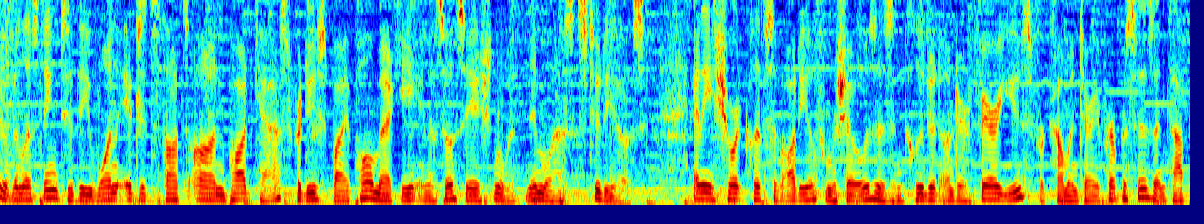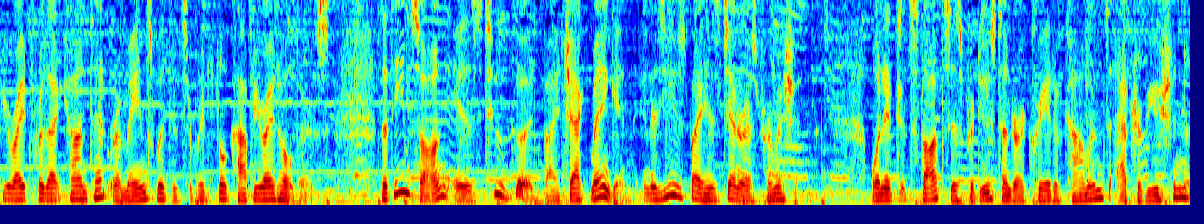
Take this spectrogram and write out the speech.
You've been listening to the One Idjit's Thoughts On podcast produced by Paul Mackey in association with Nimlas Studios. Any short clips of audio from shows is included under fair use for commentary purposes, and copyright for that content remains with its original copyright holders. The theme song is Too Good by Jack Mangan and is used by his generous permission. One Idjit's Thoughts is produced under a Creative Commons Attribution,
